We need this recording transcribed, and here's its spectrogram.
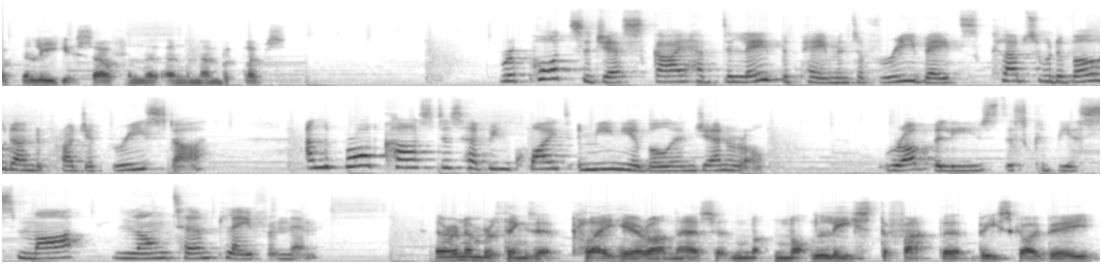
of the league itself and the, and the member clubs. Reports suggest Sky have delayed the payment of rebates clubs would have owed under Project Restart, and the broadcasters have been quite amenable in general. Rob believes this could be a smart, long term play from them. There are a number of things at play here, aren't there? So not, not least the fact that BSkyB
